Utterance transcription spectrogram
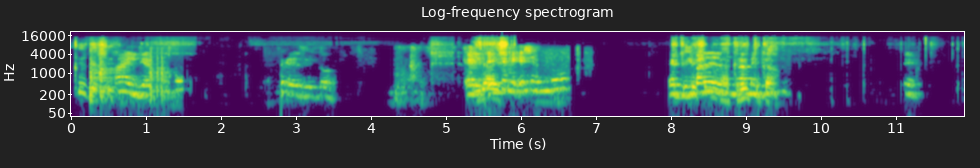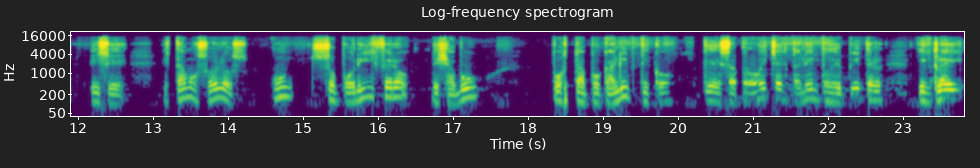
Creo que sí. Ah, el director. El director. El, Mirá, ese, es- ese mismo. El principal de gran crítica. Sí. Dice, estamos solos, un soporífero de vu postapocalíptico que desaprovecha el talento de Peter Dinklage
